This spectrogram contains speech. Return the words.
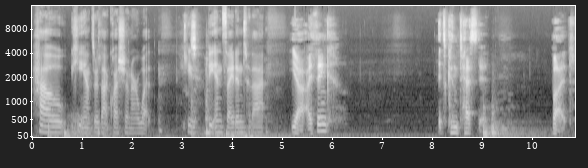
how he answered that question or what he the insight into that. Yeah, I think it's contested, but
